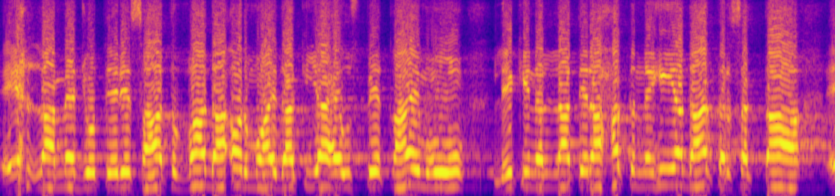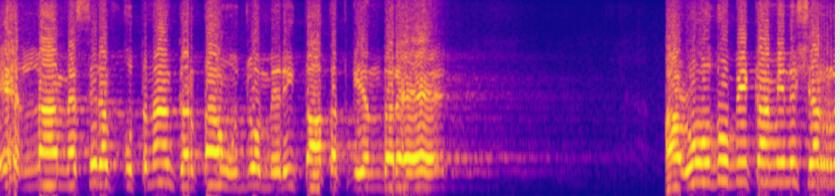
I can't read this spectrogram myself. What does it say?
اے اللہ، میں جو تیرے ساتھ وعدہ اور معاہدہ کیا ہے، اس پہ قائم ہوں۔ لیکن اللہ تیرا حق نہیں ادا کر سکتا۔ اے اللہ، میں صرف اتنا کرتا ہوں جو میری طاقت کے اندر ہے۔ اعوذ بک من شر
